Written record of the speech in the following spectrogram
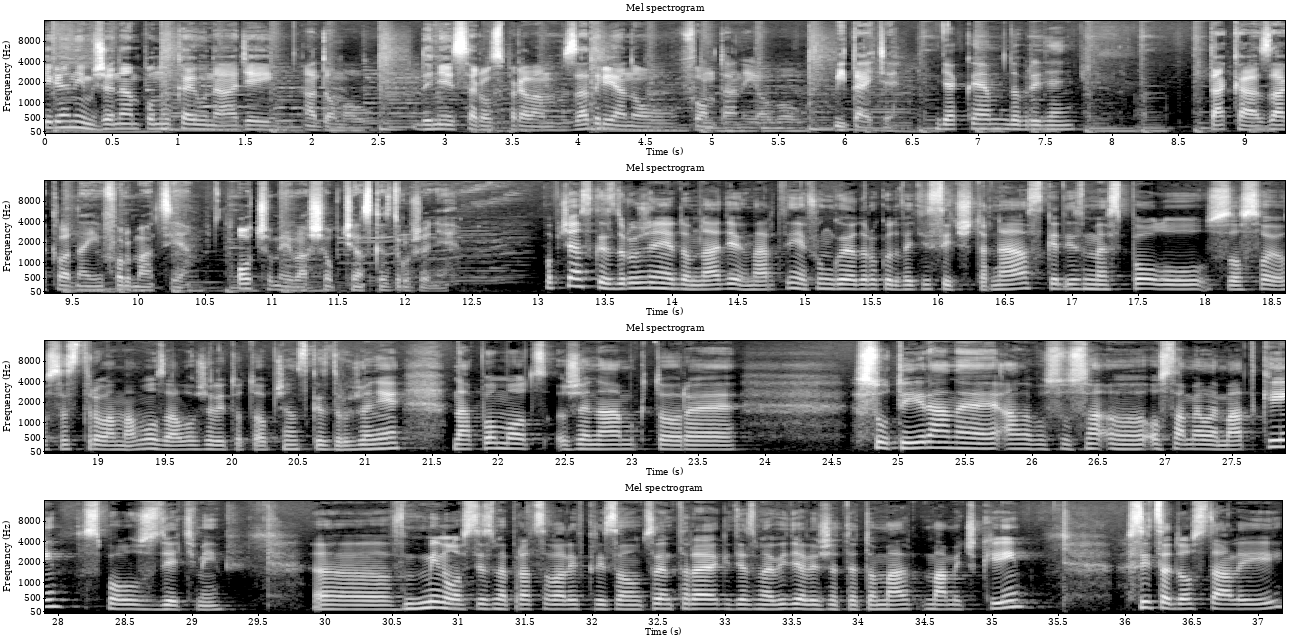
Rozptýreným ženám ponúkajú nádej a domov. Dnes sa rozprávam s Adrianou Fontániovou. Vítajte. Ďakujem, dobrý deň. Taká základná informácia. O čom je vaše občianske združenie? Občianske združenie Dom nádej v Martine funguje od roku 2014, kedy sme spolu so svojou sestrou a mamou založili toto občianske združenie na pomoc ženám, ktoré sú týrané alebo sú e, osamelé matky spolu s deťmi. E, v minulosti sme pracovali v krizovom centre, kde sme videli, že tieto mamičky síce dostali e,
